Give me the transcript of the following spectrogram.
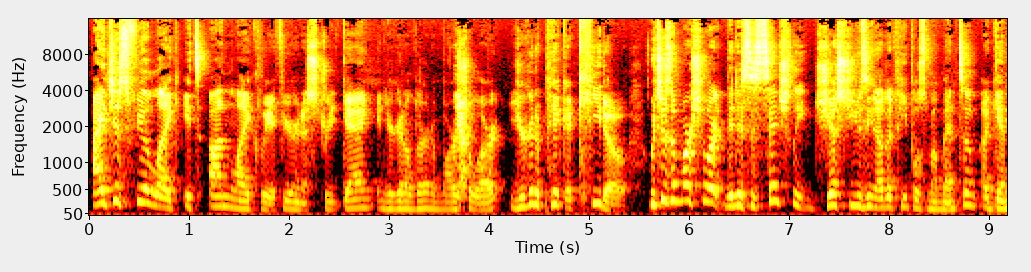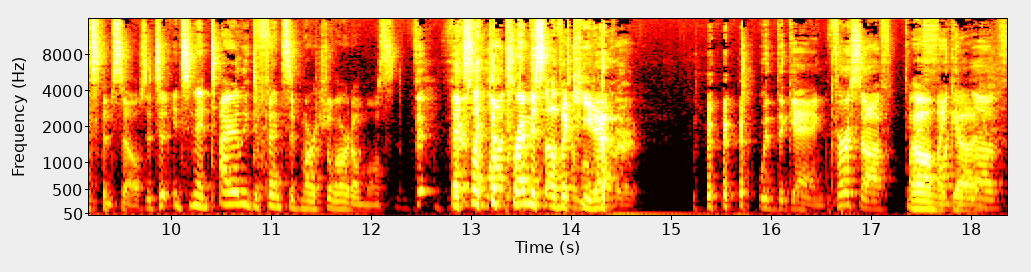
I just feel like it's unlikely if you're in a street gang and you're going to learn a martial art, you're going to pick Aikido, which is a martial art that is essentially just using other people's momentum against themselves. It's a, it's an entirely defensive martial art almost. Th- That's like the premise of Aikido. with the gang. First off, Oh I my God. love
